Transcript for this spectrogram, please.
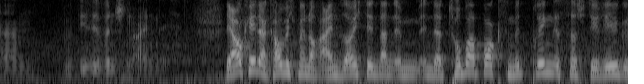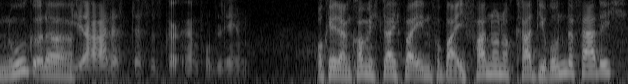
Ähm, wie Sie wünschen eigentlich. Ja, okay, dann kaufe ich mir noch einen. Soll ich den dann im, in der Tupperbox mitbringen? Ist das steril genug oder? Ja, das, das ist gar kein Problem. Okay, dann komme ich gleich bei Ihnen vorbei. Ich fahre nur noch gerade die Runde fertig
